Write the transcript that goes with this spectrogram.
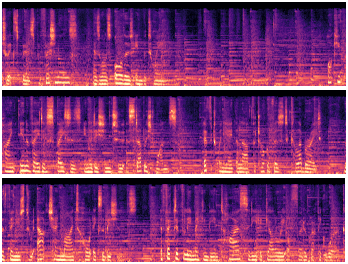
to experienced professionals, as well as all those in between. Occupying innovative spaces in addition to established ones, F28 allowed photographers to collaborate with venues throughout Chiang Mai to hold exhibitions, effectively making the entire city a gallery of photographic work,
